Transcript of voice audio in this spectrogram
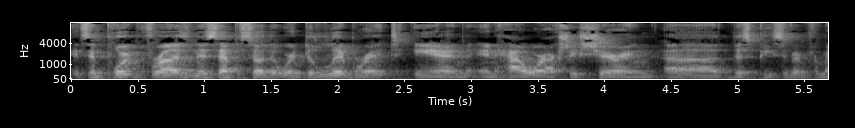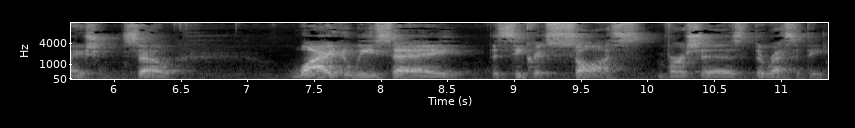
It's important for us in this episode that we're deliberate in in how we're actually sharing uh, this piece of information. So, why do we say the secret sauce versus the recipe?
